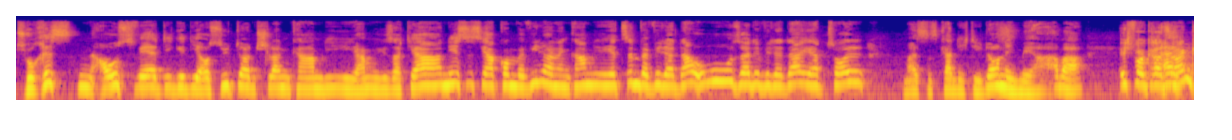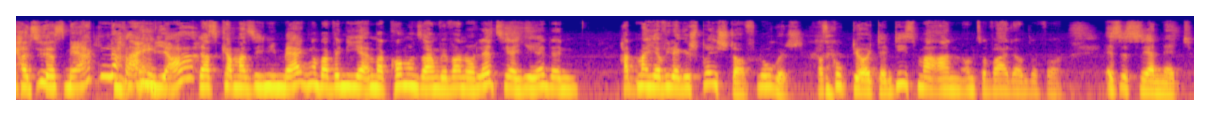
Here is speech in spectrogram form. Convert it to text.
Touristen, Auswärtige, die aus Süddeutschland kamen, die haben gesagt, ja, nächstes Jahr kommen wir wieder. Und dann kamen die, jetzt sind wir wieder da. Oh, seid ihr wieder da? Ja, toll. Meistens kannte ich die doch nicht mehr, aber. Ich wollte gerade äh, sagen, kannst du das merken nach nein, einem Jahr? Das kann man sich nicht merken, aber wenn die ja immer kommen und sagen, wir waren doch letztes Jahr hier, dann hat man ja wieder Gesprächsstoff, logisch. Was guckt ihr euch denn diesmal an und so weiter und so fort. Es ist sehr nett.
